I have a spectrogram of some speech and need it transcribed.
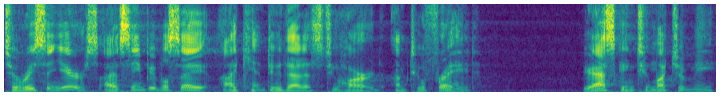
to recent years. I have seen people say, I can't do that. It's too hard. I'm too afraid. You're asking too much of me.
